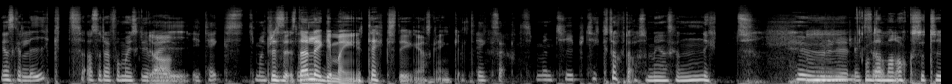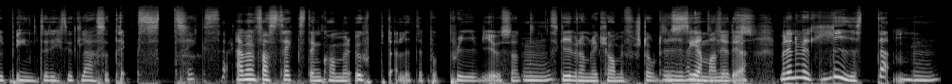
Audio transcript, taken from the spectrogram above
ganska likt. Alltså där får man ju skriva Ja. i, i text. Man Precis, inte- där lägger man ju text, det är ju ganska enkelt. Exakt. Men typ TikTok då som är ganska nytt. Hur Mm, liksom. Och där man också typ inte riktigt läser text. Exakt. Även fast texten kommer upp där lite på preview så att Mm. skriver de reklam i första ordet så ser man ju det. Men den är väldigt liten.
